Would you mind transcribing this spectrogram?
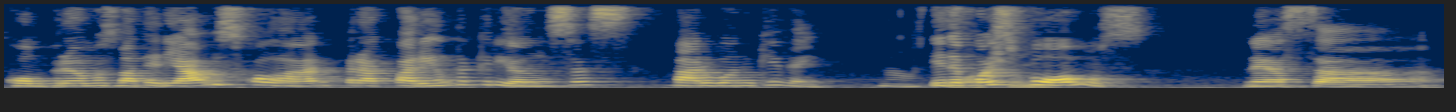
compramos material escolar para 40 crianças para o ano que vem. Nossa, e depois ótimo. fomos nessa,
